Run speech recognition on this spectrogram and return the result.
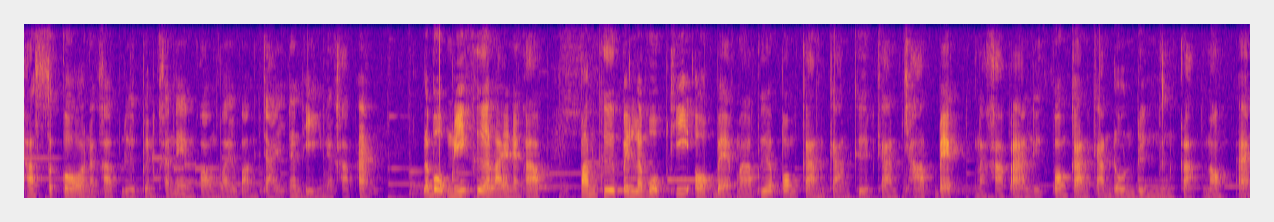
ทัสสกอร์นะครับหรือเป็นคะแนนความไว้วางใจนั่นเองนะครับอะระบบนี้คืออะไรนะครับ มันคือเป็นระบบที่ออกแบบมาเพื่อป้องกันการเกิดการชาร์จแบ็กนะครับอ่าหรือป้องกันการโดนดึงเงินกลับเนาะอะ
